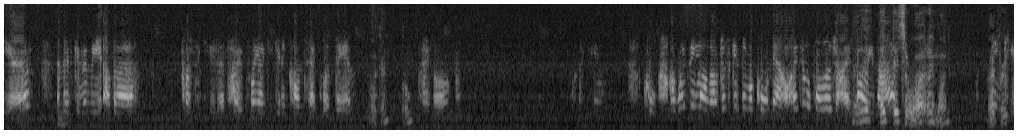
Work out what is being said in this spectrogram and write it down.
here, and they've given me other prosecutors. Hopefully I can get in contact with them. Okay, cool. Cool. I won't be long. I'll just give them a call now. I do apologise. Sorry, that, that, that's alright, I don't mind. I Thank you.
